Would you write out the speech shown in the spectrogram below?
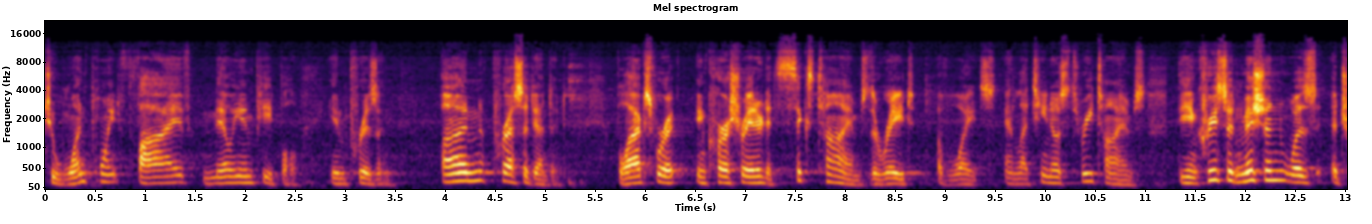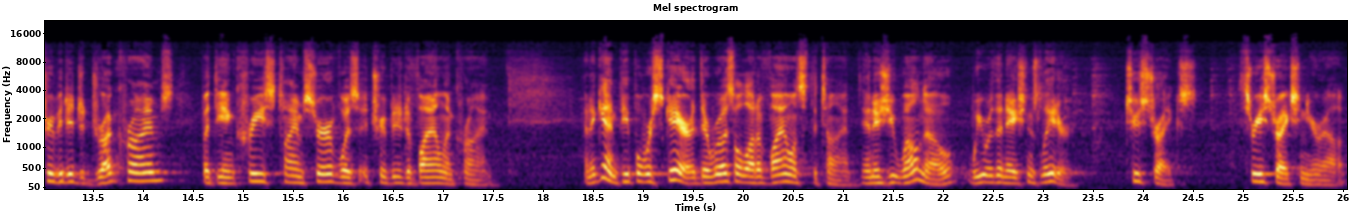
to 1.5 million people in prison. Unprecedented. Blacks were incarcerated at six times the rate of whites, and Latinos three times. The increased admission was attributed to drug crimes, but the increased time served was attributed to violent crime. And again, people were scared. There was a lot of violence at the time. And as you well know, we were the nation's leader. Two strikes, three strikes, and you're out.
